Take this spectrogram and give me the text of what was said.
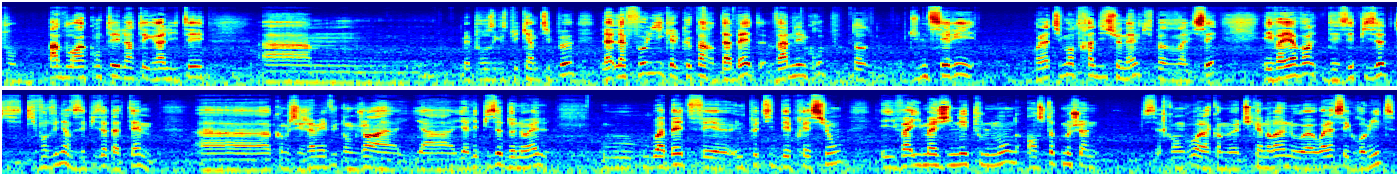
pour pas vous raconter l'intégralité, euh, mais pour vous expliquer un petit peu, la, folie quelque part d'Abed va amener le groupe dans- d'une série relativement traditionnelle qui se passe dans un lycée, et il va y avoir des épisodes qui, vont devenir des épisodes à thème, euh, comme j'ai jamais vu. Donc genre, il y a, l'épisode de Noël où, où Abed fait une petite dépression et il va imaginer tout le monde en stop motion. C'est-à-dire qu'en gros, voilà, comme Chicken Run ou euh, Voilà c'est Gromit,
